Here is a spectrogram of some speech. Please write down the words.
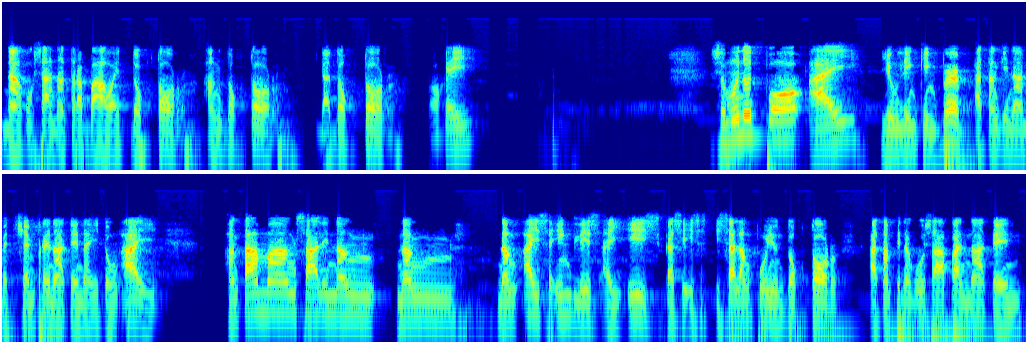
na kung saan ang trabaho ay doktor. Ang doktor, the doctor. Okay? Sumunod po ay yung linking verb at ang ginamit syempre natin ay itong I. Ang tamang salin ng ng ng I sa English ay is kasi isa, isa lang po yung doktor at ang pinag-uusapan natin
